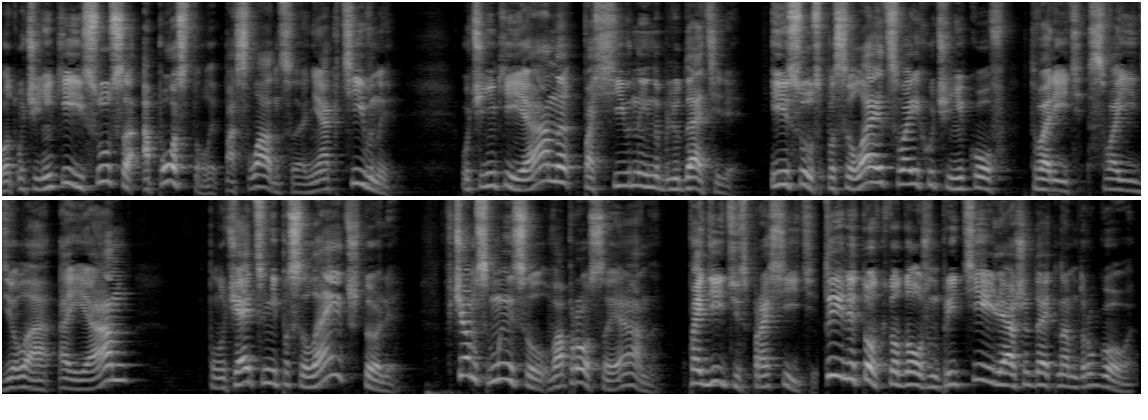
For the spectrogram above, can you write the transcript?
Вот ученики Иисуса – апостолы, посланцы, они активны. Ученики Иоанна – пассивные наблюдатели. Иисус посылает своих учеников творить свои дела, а Иоанн – Получается, не посылает, что ли? В чем смысл вопроса Иоанна? Пойдите спросите, ты ли тот, кто должен прийти или ожидать нам другого?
